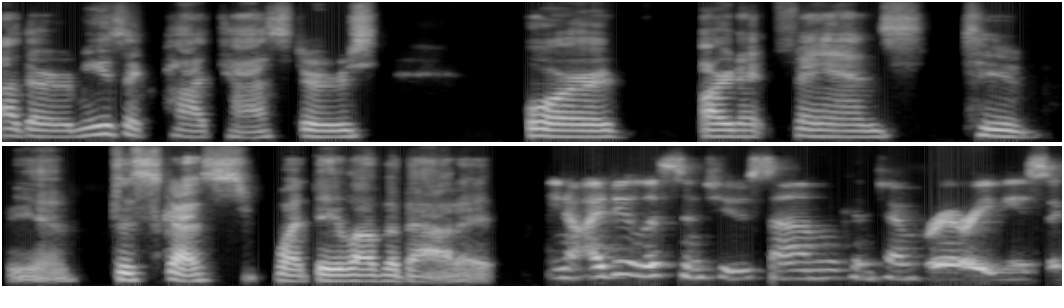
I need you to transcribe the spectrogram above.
other music podcasters, or ardent fans to you know discuss what they love about it. You know, I do listen to some contemporary music.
